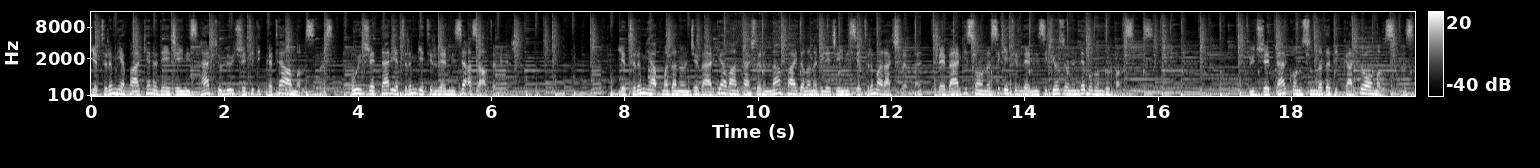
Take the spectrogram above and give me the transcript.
yatırım yaparken ödeyeceğiniz her türlü ücreti dikkate almalısınız, bu ücretler yatırım getirilerinizi azaltabilir. Yatırım yapmadan önce vergi avantajlarından faydalanabileceğiniz yatırım araçlarını ve vergi sonrası getirilerinizi göz önünde bulundurmalısınız. Ücretler konusunda da dikkatli olmalısınız,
